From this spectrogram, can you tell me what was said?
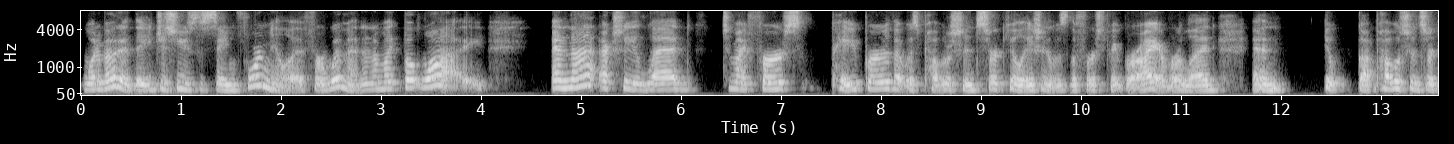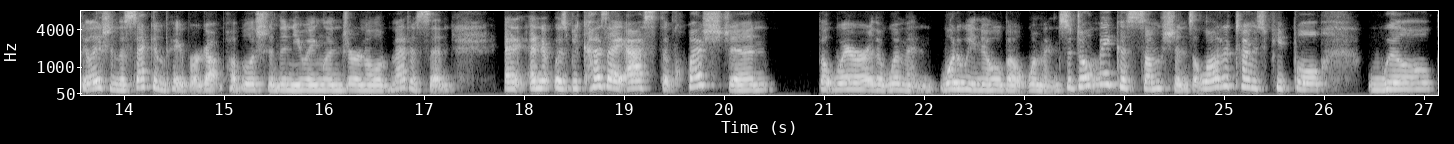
what about it? They just use the same formula for women. And I'm like, but why? And that actually led to my first paper that was published in circulation. It was the first paper I ever led, and it got published in circulation. The second paper got published in the New England Journal of Medicine. And, and it was because I asked the question, but where are the women? What do we know about women? So don't make assumptions. A lot of times people will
